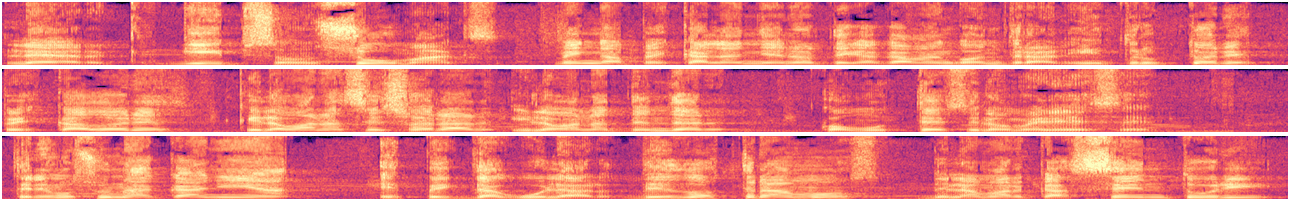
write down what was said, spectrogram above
Lerk, Gibson, Sumax. Venga a Pescalandia Norte que acaba de encontrar instructores, pescadores que lo van a asesorar y lo van a atender como usted se lo merece. Tenemos una caña espectacular de dos tramos de la marca Century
